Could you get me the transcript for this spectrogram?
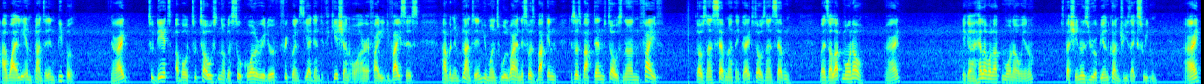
are widely implanted in people. Alright? To date, about 2,000 of the so called radio frequency identification or RFID devices have been implanted in humans worldwide. And this was back in this was back then 2005. 2007 I think, right? 2007. But it's a lot more now. Alright? You got a hell of a lot more now, you know? Especially in those European countries like Sweden. Alright?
